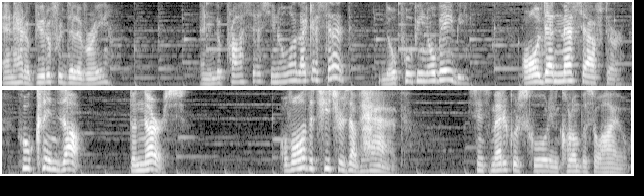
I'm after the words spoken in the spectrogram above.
and had a beautiful delivery. And in the process, you know what? Like I said, no pooping, no baby. All that mess after, who cleans up? The nurse. Of all the teachers I've had since medical school in Columbus, Ohio,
